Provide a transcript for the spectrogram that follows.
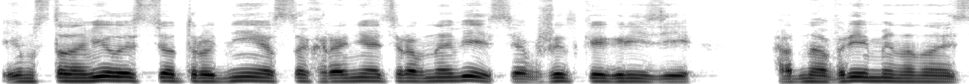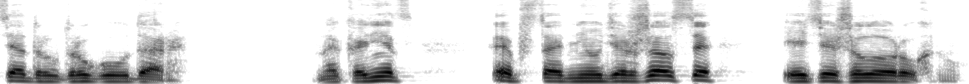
им становилось все труднее сохранять равновесие в жидкой грязи, одновременно нанося друг другу удары. Наконец, Эпштадт не удержался и тяжело рухнул.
